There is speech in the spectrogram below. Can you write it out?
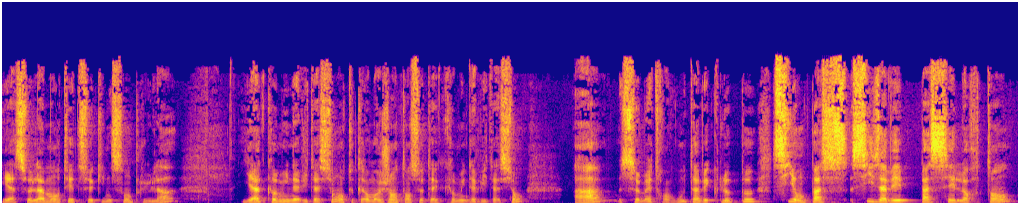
et à se lamenter de ceux qui ne sont plus là, il y a comme une invitation, en tout cas moi j'entends ce texte comme une invitation, à se mettre en route avec le peu. Si on passe, s'ils avaient passé leur temps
